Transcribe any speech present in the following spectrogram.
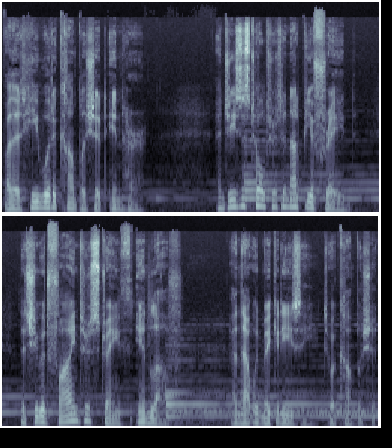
but that he would accomplish it in her. And Jesus told her to not be afraid, that she would find her strength in love, and that would make it easy to accomplish it.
